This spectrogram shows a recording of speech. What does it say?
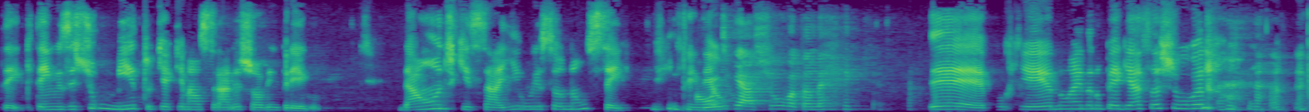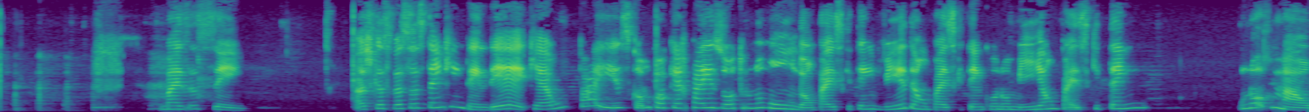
tem, que tem existe um mito que aqui na Austrália chove emprego. Da onde que saiu isso eu não sei, entendeu? Onde que é a chuva também? É, porque não, ainda não peguei essa chuva não. Mas assim, acho que as pessoas têm que entender que é um país como qualquer país outro no mundo. É um país que tem vida, é um país que tem economia, é um país que tem o normal,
